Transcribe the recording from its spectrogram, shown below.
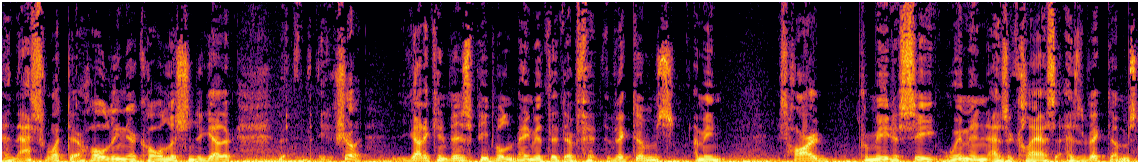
And that's what they're holding their coalition together. Sure, you got to convince people maybe that they're victims. I mean, it's hard for me to see women as a class as victims,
